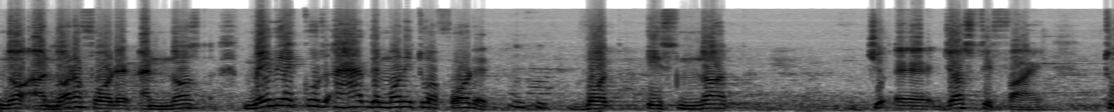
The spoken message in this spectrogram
no, I'm not afford it, and not maybe I could I have the money to afford it, but it's not ju- uh, justified to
